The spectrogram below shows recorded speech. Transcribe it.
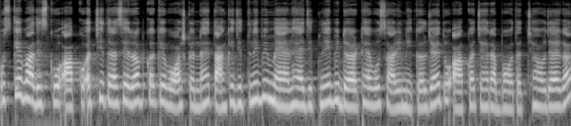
उसके बाद इसको आपको अच्छी तरह से रब करके वॉश करना है ताकि जितने भी मैल है, जितने भी डर्ट है, वो सारी निकल जाए तो आपका चेहरा बहुत अच्छा हो जाएगा।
